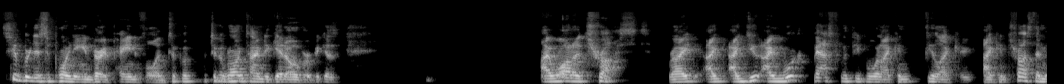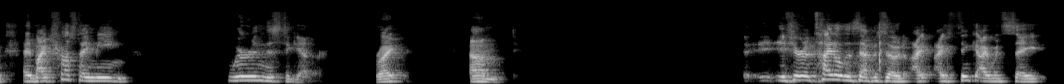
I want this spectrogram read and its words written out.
super disappointing and very painful, and took a, took a long time to get over because I want to trust right I, I do i work best with people when i can feel like i can trust them and by trust i mean we're in this together, right? Um, if you're going to title this episode, I, I think I would say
